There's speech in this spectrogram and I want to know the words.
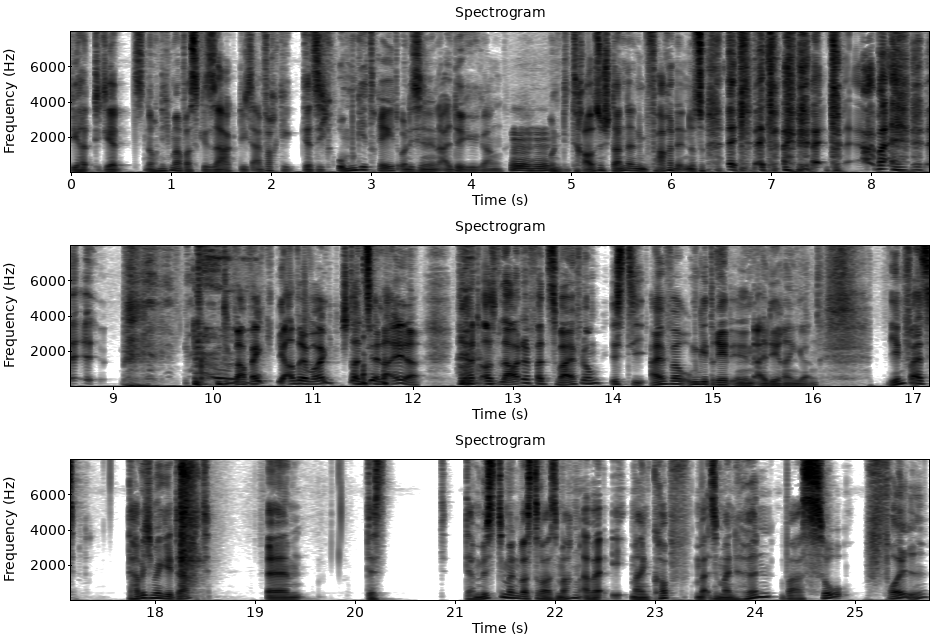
die hat, die hat noch nicht mal was gesagt. Die ist einfach, die hat sich umgedreht und ist in den Alte gegangen. Mhm. Und die draußen stand dann im Fahrrad und so, äh, äh, äh, aber, äh, äh. die war weg, die andere war weg, stand sie alleine. Die hat aus lauter Verzweiflung, ist die einfach umgedreht in den Aldi reingegangen. Jedenfalls, da habe ich mir gedacht, ähm, das, da müsste man was draus machen, aber mein Kopf, also mein Hirn war so voll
